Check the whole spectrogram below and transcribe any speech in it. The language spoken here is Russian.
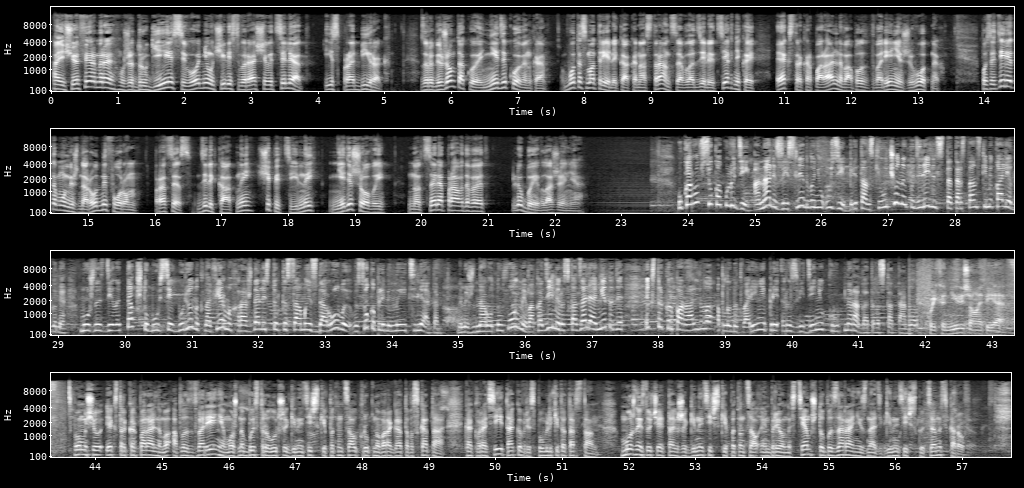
А еще фермеры, уже другие, сегодня учились выращивать телят из пробирок. За рубежом такое не диковинка. Вот и смотрели, как иностранцы овладели техникой экстракорпорального оплодотворения животных. Посвятили этому международный форум. Процесс деликатный, щепетильный, недешевый, но цель оправдывает любые вложения. У коров все как у людей. Анализы, исследования УЗИ. Британские ученые поделились с татарстанскими коллегами. Можно сделать так, чтобы у всех буренок на фермах рождались только самые здоровые, высокоплеменные телята. На международном форуме в Академии рассказали о методе экстракорпорального оплодотворения при разведении крупнорогатого скота. Помощью экстракорпорального оплодотворения можно быстро улучшить генетический потенциал крупного рогатого скота, как в России, так и в Республике Татарстан. Можно изучать также генетический потенциал эмбриона с тем, чтобы заранее знать генетическую ценность коров.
